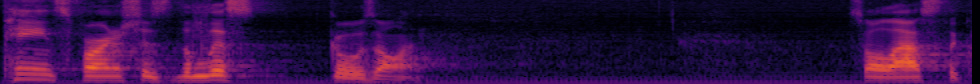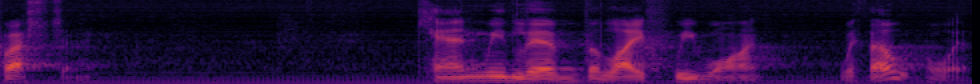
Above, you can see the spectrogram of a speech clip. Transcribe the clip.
paints, varnishes, the list goes on. So I'll ask the question Can we live the life we want without oil?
